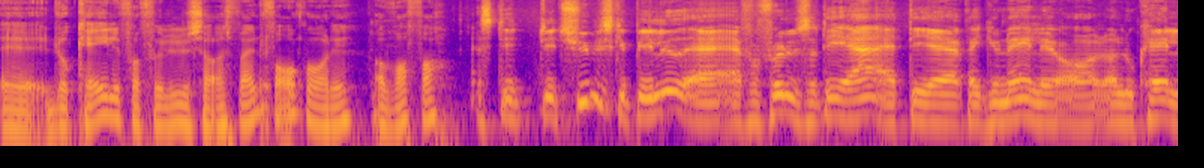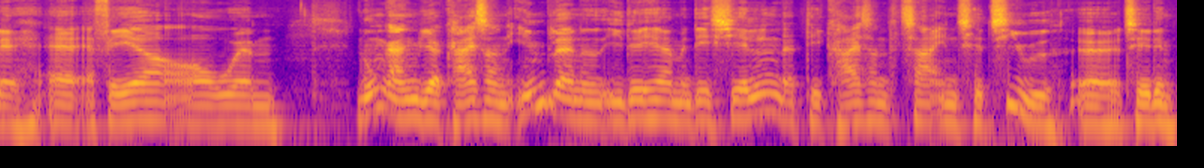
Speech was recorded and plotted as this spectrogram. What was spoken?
øh, lokale forfølgelser også. Hvordan foregår det, og hvorfor? Altså det, det typiske billede af, af forfølgelser, det er, at det er regionale og, og lokale øh, affærer, og øhm, nogle gange bliver kejseren indblandet i det her, men det er sjældent, at det er kejseren, der tager initiativet øh, til det.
